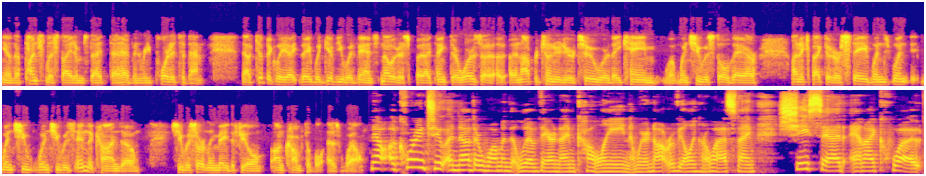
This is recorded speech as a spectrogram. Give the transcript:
You know, the punch list items that that had been reported to them. Now, typically, uh, they would give you advance notice, but I think there was a, an opportunity or two where they came when, when she was still there, unexpected, or stayed when when when she when she was in the condo. She was certainly made to feel uncomfortable as well. Now, according to another woman that lived there named Colleen, and we're not revealing her last name, she said, and I quote,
